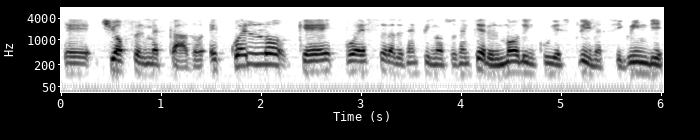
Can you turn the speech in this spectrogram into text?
eh, ci offre il mercato e quello che può essere ad esempio il nostro sentiero, il modo in cui esprimersi. Quindi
